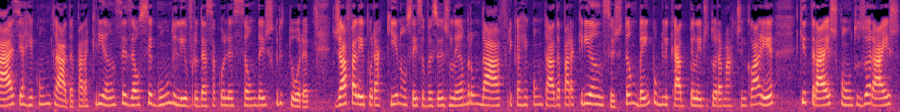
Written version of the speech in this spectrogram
A Ásia Recontada para Crianças é o segundo livro dessa coleção da escritora. Já falei por aqui, não sei se vocês lembram, da África Recontada para Crianças, também publicado pela editora Martin Claret, que traz contos orais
